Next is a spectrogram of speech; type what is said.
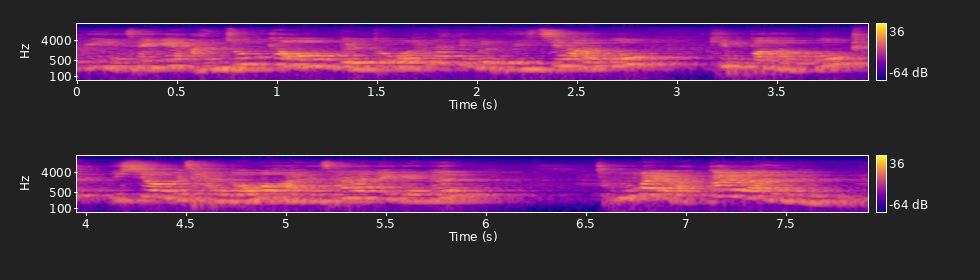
우리 인생의 안 좋은 경험들도 하나님을 의지하고 기뻐하고 이 시험을 잘 넘어가는 사람에게는 정말 맛깔나는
